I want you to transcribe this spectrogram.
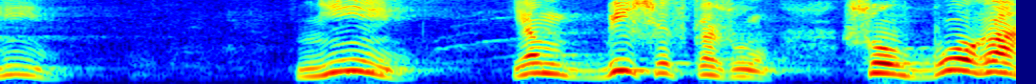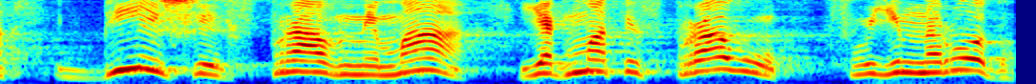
Ні. Ні. Я вам більше скажу, що в Бога більших справ нема, як мати справу своїм народом,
